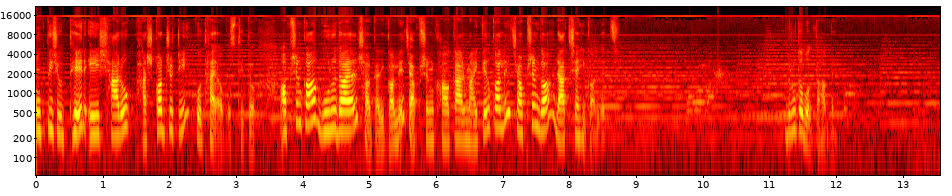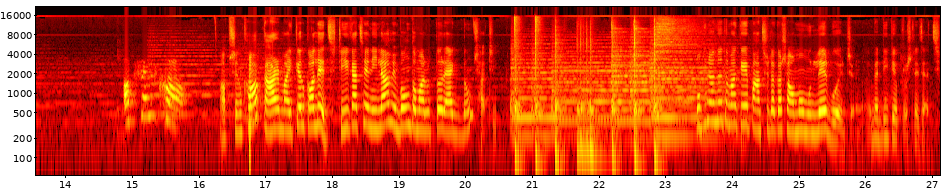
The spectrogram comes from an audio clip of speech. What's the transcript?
মুক্তিযুদ্ধের এই স্মারক ভাস্কর্যটি কোথায় অবস্থিত? অপশন ক গুরুদয়াল সরকারি কলেজ অপশন খ কার মাইকেল কলেজ অপশন গ রাজশাহী কলেজ দ্রুত বলতে হবে। অপশন খ অপশন খ কার মাইকেল কলেজ? ঠিক আছে নিলাম এবং তোমার উত্তর একদম সঠিক। অভিনন্দন তোমাকে পাঁচশো টাকা সমমূল্যের বইয়ের জন্য। এবার দ্বিতীয় প্রশ্নে যাচ্ছি।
